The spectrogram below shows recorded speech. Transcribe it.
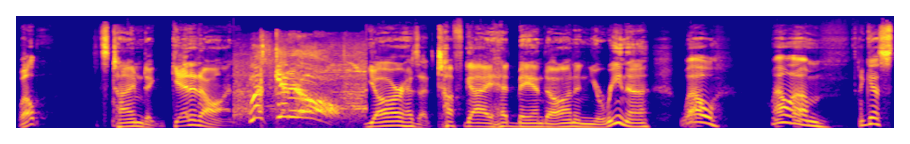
Well, it's time to get it on. Let's get it on! Yar has a tough guy headband on, and Yareena, well, well, um, I guess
